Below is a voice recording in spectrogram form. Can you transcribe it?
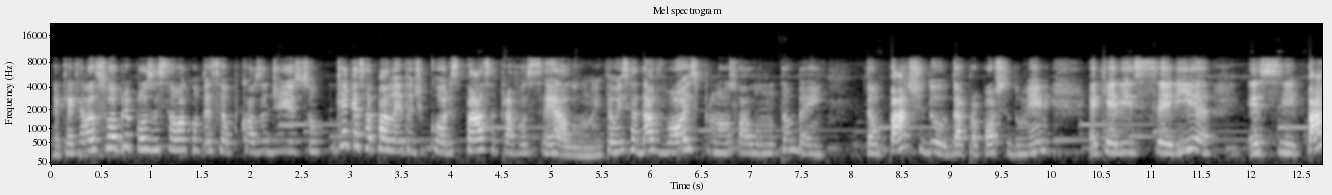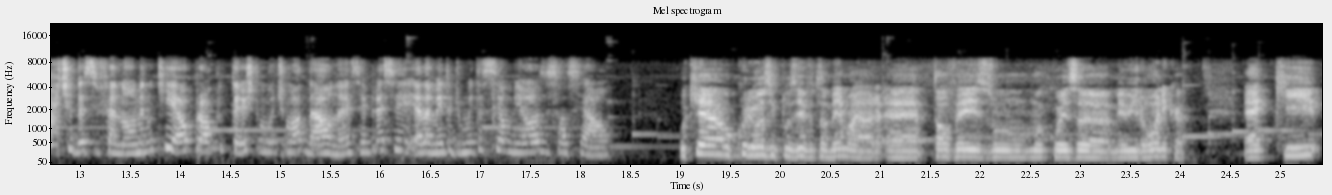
É que aquela sobreposição aconteceu por causa disso. O que é que essa paleta de cores passa para você, aluno? Então, isso é dar voz para o nosso aluno também. Então, parte do, da proposta do meme é que ele seria esse parte desse fenômeno que é o próprio texto multimodal, né? Sempre esse elemento de muita semiose social. O que é o curioso, inclusive, também, Mayara, é talvez um- uma coisa meio irônica, é que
